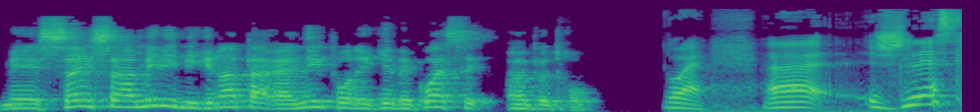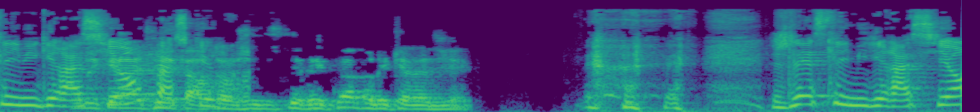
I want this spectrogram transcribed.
Mais 500 000 immigrants par année pour les Québécois, c'est un peu trop. Ouais. Euh, je laisse l'immigration parce pardon, que. J'ai Québécois pour les Canadiens. Je laisse l'immigration.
